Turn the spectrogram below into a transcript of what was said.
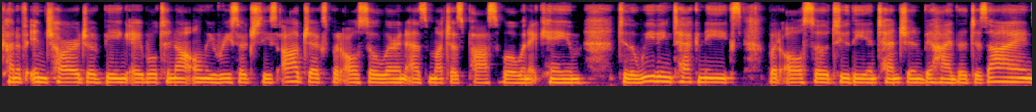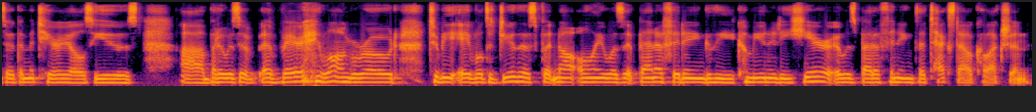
kind of in charge of being able to not only research these objects, but also learn as much as possible when it came to the weaving techniques, but also to the intention behind the designs or the materials used. Uh, but it was a, a very long road to be able to do this. But not only was it benefiting the community here, it was benefiting the textile collection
